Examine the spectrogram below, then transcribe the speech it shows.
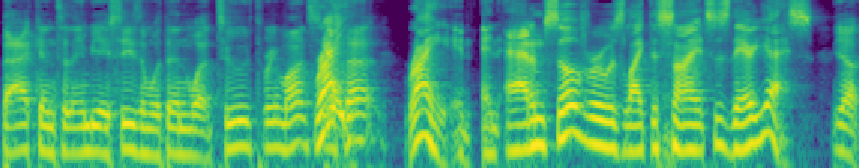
back into the NBA season within what two, three months? Right. That. Right. And and Adam Silver was like the science is there, yes. Yeah.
